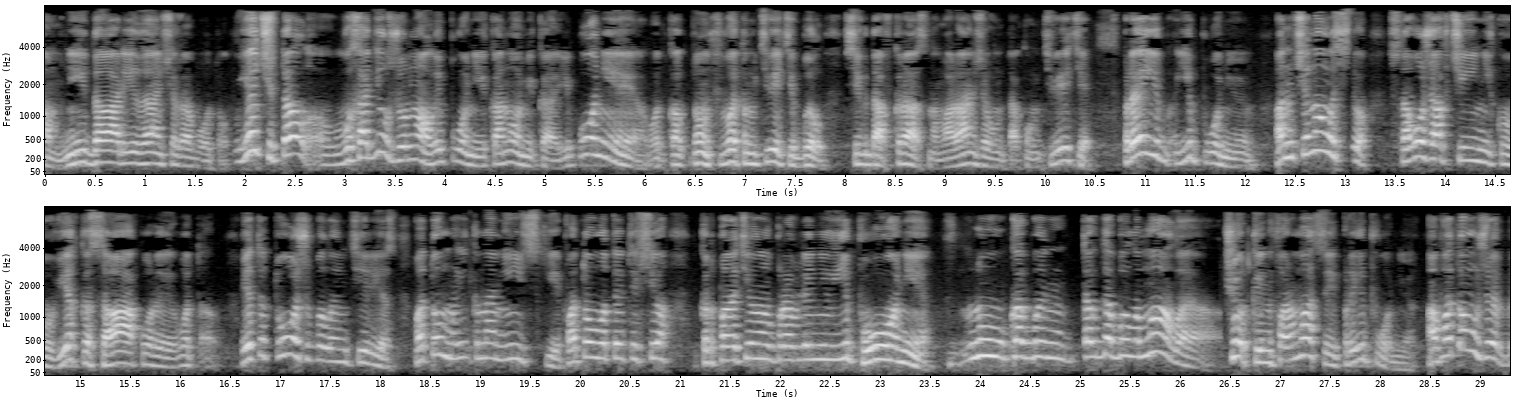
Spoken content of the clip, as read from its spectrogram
там, в Нейдаре раньше работал. Я читал, выходил журнал Япония, экономика Японии, вот как он в этом цвете был всегда в красном, оранжевом таком цвете, про Японию. А начиналось все с того же Овчинникова, ветка сакуры, вот это тоже было интерес. Потом экономические, потом вот это все корпоративное управление в Японии. Ну, как бы тогда было мало четкой информации про Японию. А потом уже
